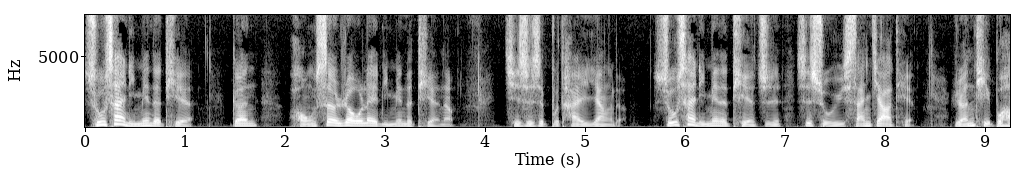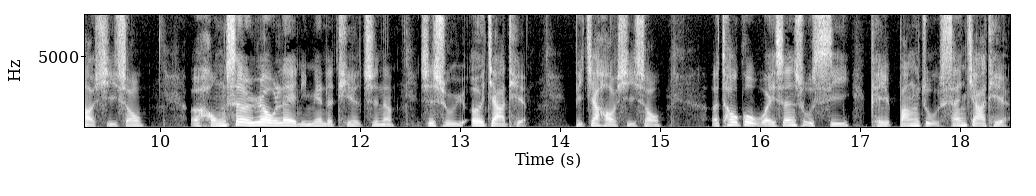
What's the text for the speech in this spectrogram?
蔬菜里面的铁跟红色肉类里面的铁呢，其实是不太一样的。蔬菜里面的铁质是属于三价铁，人体不好吸收；而红色肉类里面的铁质呢，是属于二价铁，比较好吸收。而透过维生素 C 可以帮助三价铁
